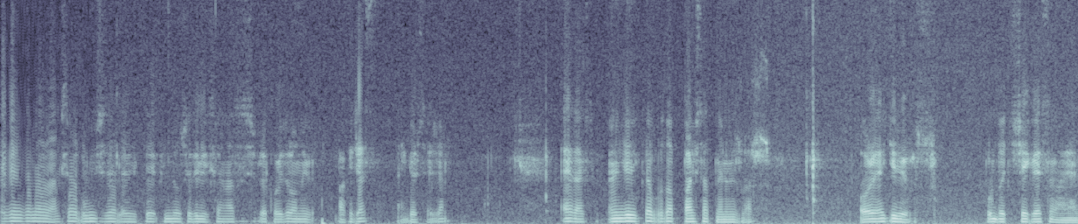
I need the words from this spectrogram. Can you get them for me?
Hepinize merhaba arkadaşlar. Bugün sizlerle birlikte Windows 7 bilgisayara nasıl şifre koyulur onu bakacağız. Ben göstereceğim. Evet arkadaşlar. Öncelikle burada başlat menümüz var. Oraya giriyoruz. Burada çiçek resim var. Yani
